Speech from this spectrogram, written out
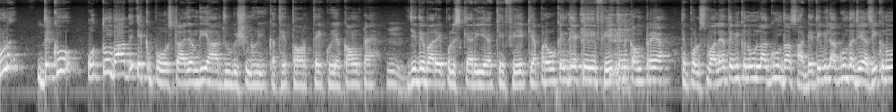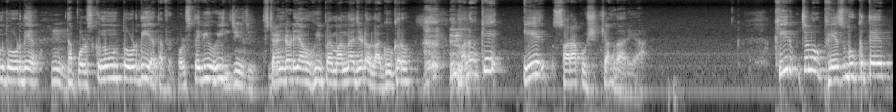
ਹੁਣ ਦੇਖੋ ਉਸ ਤੋਂ ਬਾਅਦ ਇੱਕ ਪੋਸਟ ਆ ਜਾਂਦੀ ਆਰਜੂ ਬਿਸ਼ਨੋਈ ਕਥਿਤ ਤੌਰ ਤੇ ਕੋਈ ਅਕਾਊਂਟ ਹੈ ਜਿਹਦੇ ਬਾਰੇ ਪੁਲਿਸ ਕਹਿ ਰਹੀ ਹੈ ਕਿ ਫੇਕ ਹੈ ਪਰ ਉਹ ਕਹਿੰਦੇ ਆ ਕਿ ਇਹ ਫੇਕ ਇਨਕਾਊਂਟਰ ਆ ਤੇ ਪੁਲਿਸ ਵਾਲਿਆਂ ਤੇ ਵੀ ਕਾਨੂੰਨ ਲਾਗੂ ਹੁੰਦਾ ਸਾਡੇ ਤੇ ਵੀ ਲਾਗੂ ਹੁੰਦਾ ਜੇ ਅਸੀਂ ਕਾਨੂੰਨ ਤੋੜਦੇ ਆ ਤਾਂ ਪੁਲਿਸ ਕਾਨੂੰਨ ਤੋੜਦੀ ਹੈ ਤਾਂ ਫਿਰ ਪੁਲਿਸ ਤੇ ਵੀ ਉਹੀ ਜੀ ਜੀ। ਸਟੈਂਡਰਡ ਜਾਂ ਉਹੀ ਪੈਮਾਨਾ ਜਿਹੜਾ ਲਾਗੂ ਕਰੋ। ਮਤਲਬ ਕਿ ਇਹ ਸਾਰਾ ਕੁਝ ਚੱਲਦਾ ਰਿਹਾ। ਖੀਰ ਚਲੋ ਫੇਸਬੁੱਕ ਤੇ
